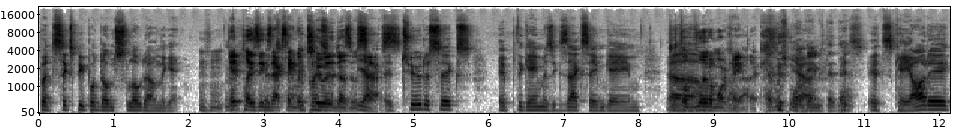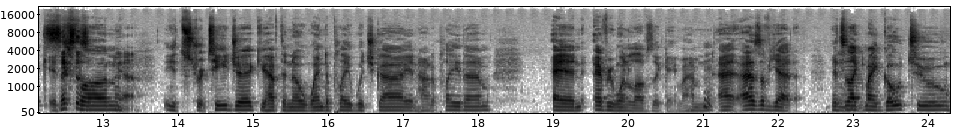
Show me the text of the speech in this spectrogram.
but six people don't slow down the game. Mm-hmm. It plays the exact same with It two plays- as it does with yeah, six. it's two to six. If the game is exact same game, Just Uh, a little more chaotic. I wish more yeah, games did that. It's it's chaotic. It's Six is fun. yeah. It's strategic. You have to know when to play which guy and how to play them, and everyone loves the game. I haven't a- as of yet. It's like my go-to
